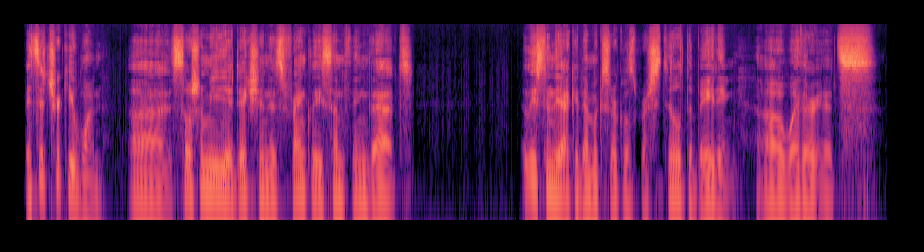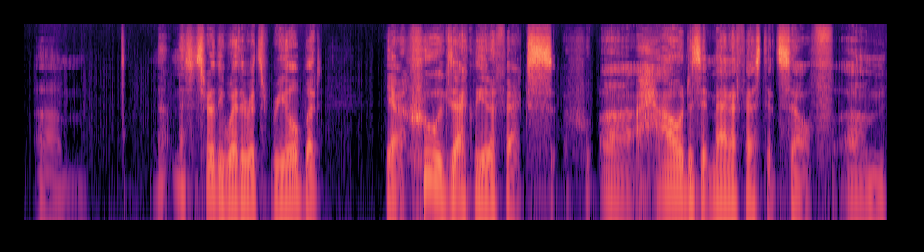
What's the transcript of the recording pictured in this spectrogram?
it's a tricky one. Uh, social media addiction is frankly something that, at least in the academic circles, we're still debating uh, whether it's um, not necessarily whether it's real, but yeah, who exactly it affects. Uh, how does it manifest itself? Um,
